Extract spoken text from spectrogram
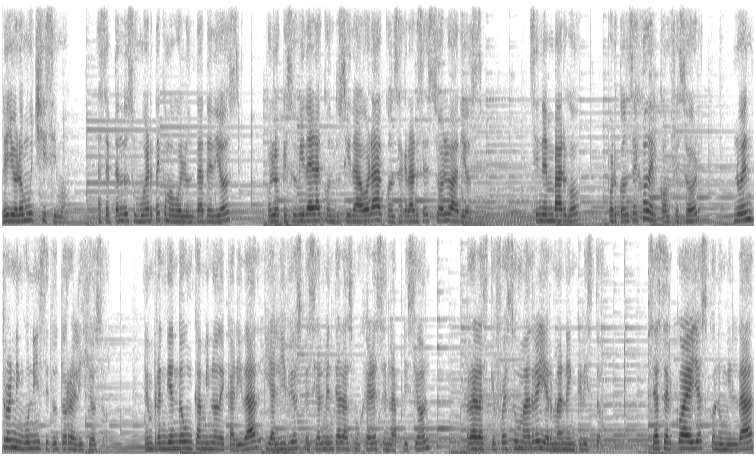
Le lloró muchísimo, aceptando su muerte como voluntad de Dios con lo que su vida era conducida ahora a consagrarse solo a Dios. Sin embargo, por consejo del confesor, no entró en ningún instituto religioso, emprendiendo un camino de caridad y alivio especialmente a las mujeres en la prisión, para las que fue su madre y hermana en Cristo. Se acercó a ellas con humildad,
